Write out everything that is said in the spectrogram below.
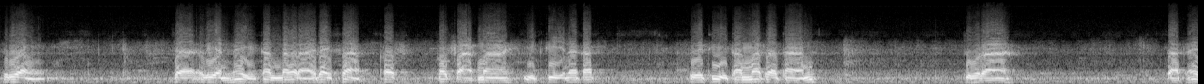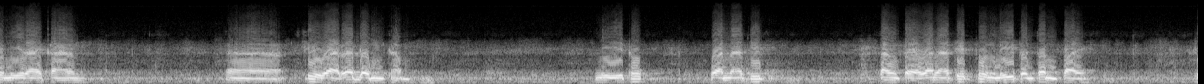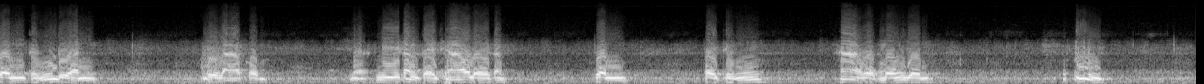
เรื่อง จะเรียนให้ท่านทั้งหลายได้ทราบเขาเขาฝากมาอีกทีนะครับ คือที่ธรรมสถานจุฬาจัดให้มีรายการชื่อว่าระดมธรรม มีทุกวันอาทิตย์ ตั้งแต่วันอาทิตย์พรุ่งนี้เป็นต้นไป จนถึงเดือน ตุลาคมนะมีตั้งแต่เช้าเลยครับ จนไปถึงห้าหกโมงเย็น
